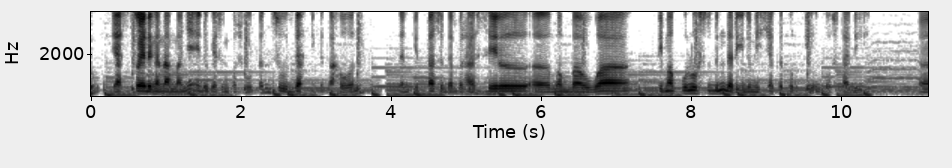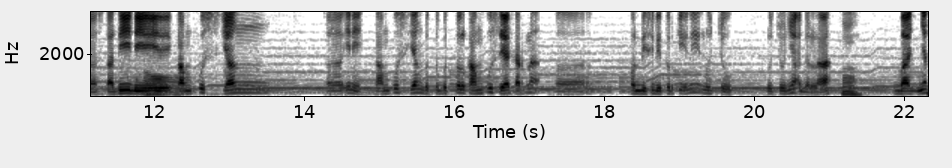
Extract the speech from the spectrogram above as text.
hmm. ya sesuai dengan namanya Education Consultant sudah tiga tahun dan kita sudah berhasil uh, membawa 50 student dari Indonesia ke Turki untuk studi. Uh, studi di oh. kampus yang uh, ini, kampus yang betul-betul kampus ya karena uh, kondisi di Turki ini lucu. Lucunya adalah hmm. banyak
